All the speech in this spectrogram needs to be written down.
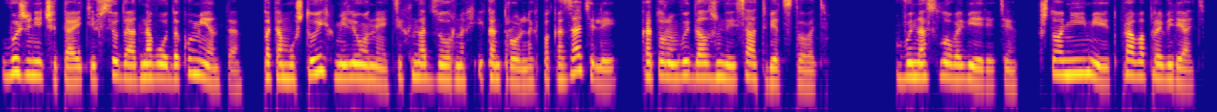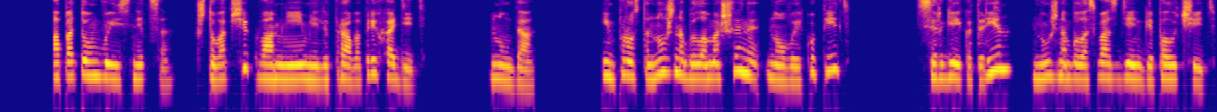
Вы же не читаете все до одного документа, потому что их миллионы этих надзорных и контрольных показателей, которым вы должны соответствовать. Вы на слово верите, что они имеют право проверять. А потом выяснится, что вообще к вам не имели права приходить. Ну да. Им просто нужно было машины новые купить. Сергей Катерин, нужно было с вас деньги получить.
